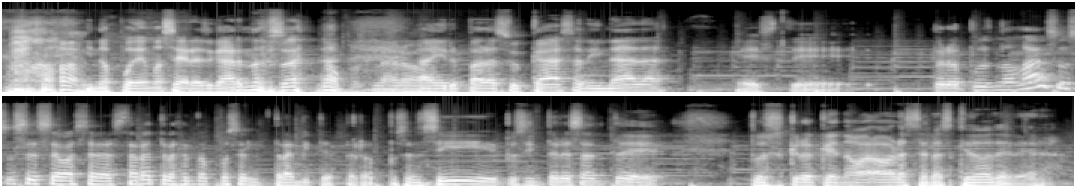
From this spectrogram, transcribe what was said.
y no podemos arriesgarnos a, No, pues claro. a ir para su casa ni nada. Este. Pero pues nomás o sea, se, va a está retrasando pues el trámite. Pero pues en sí, pues interesante. Pues creo que no, ahora se las quedó de ver.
